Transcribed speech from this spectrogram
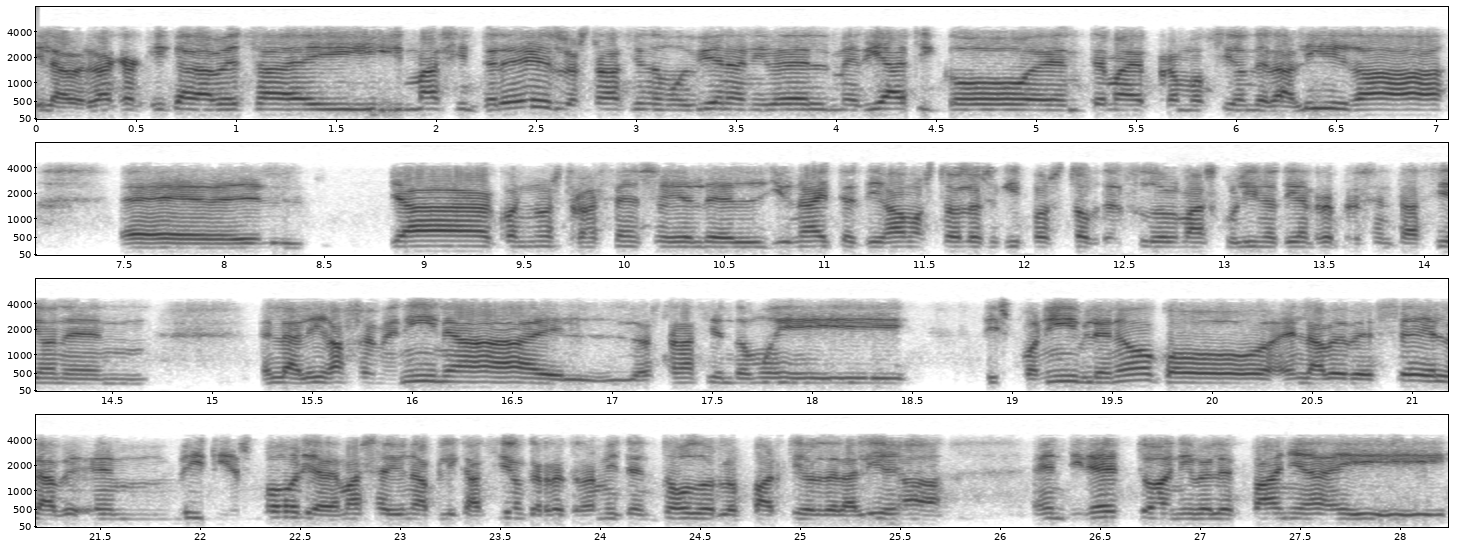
y la verdad que aquí cada vez hay más interés, lo están haciendo muy bien a nivel mediático en tema de promoción de la liga, eh, ya con nuestro ascenso y el del United, digamos, todos los equipos top del fútbol masculino tienen representación en, en la liga femenina, el- lo están haciendo muy disponible, ¿no? Co- en la BBC, en, la, en British Sport y además hay una aplicación que retransmiten todos los partidos de la liga en directo a nivel España y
